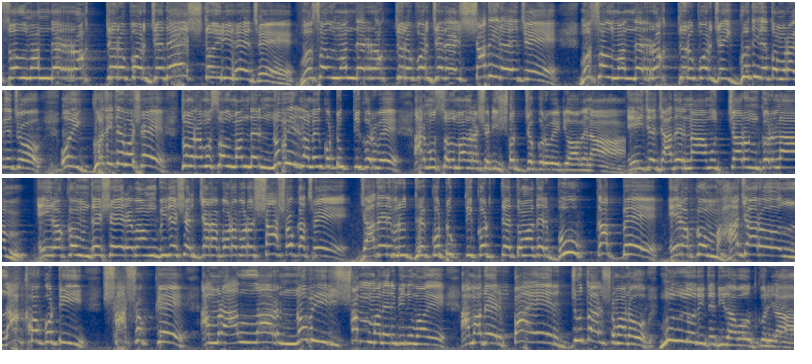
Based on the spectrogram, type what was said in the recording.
মুসলমানদের রক্তের উপর যে দেশ তৈরি হয়েছে, মুসলমানদের রক্তের উপর যে দেশ স্বাধীন হয়েছে, মুসলমানদের রক্তের উপর যেই গতিতে তোমরা গেছো, ওই গতিতে বসে তোমরা মুসলমানদের নবীর নামে কটুক্তি করবে, আর মুসলমানরা সেটি সহ্য করবে, এটি হবে না। এই যে যাদের নাম উচ্চারণ করলাম, এই রকম দেশের এবং বিদেশের যারা বড় বড় শাসক আছে, যাদের বিরুদ্ধে কটুক্তি করতে তোমাদের বুক কাঁপবে, এরকম হাজারো লাখো কোটি শাসককে আমরা আল্লাহর নবীর সম্মানের বিনিময়ে আমাদের পায়ের জুতার সমানও মূল্য দিতে দ্বিধাবোধ করি না।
